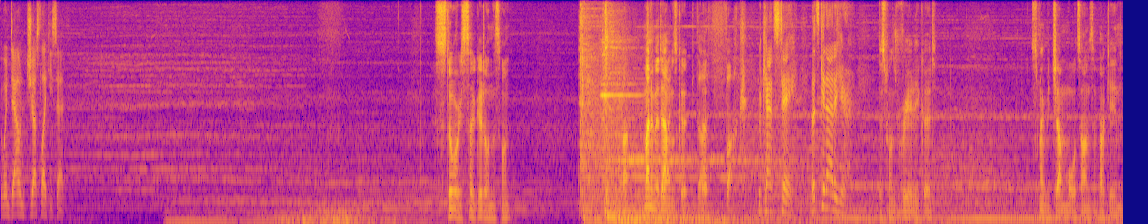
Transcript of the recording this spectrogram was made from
It went down just like he said. Story's so good on this one. But Man of Medan was good. the but fuck? We can't stay. Let's get out of here. this one's really good. Just made me jump more times than fucking.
